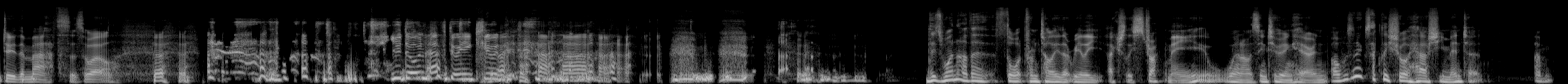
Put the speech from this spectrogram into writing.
do the maths as well. you don't have to include it. There's one other thought from Tolly that really actually struck me when I was interviewing her, and I wasn't exactly sure how she meant it. I'm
